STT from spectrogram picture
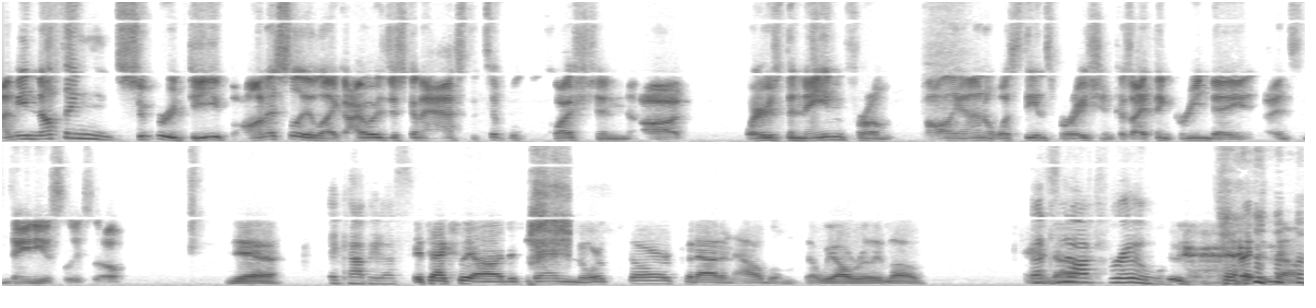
I mean, nothing super deep. Honestly, like I was just gonna ask the typical question: uh, Where's the name from, Pollyanna? What's the inspiration? Because I think Green Day instantaneously. So Yeah. They copied us. It's actually uh this band North Star put out an album that we all really love. That's uh, not true. no.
